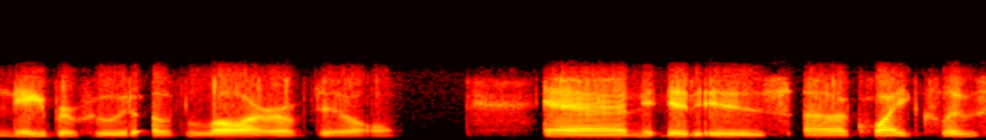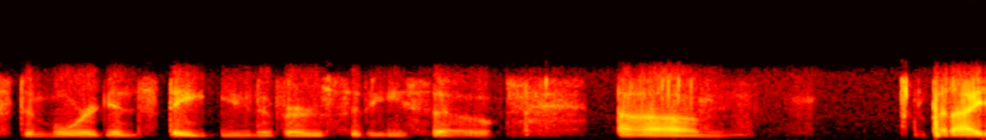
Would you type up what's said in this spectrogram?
neighborhood of Lauraville, and it is uh, quite close to Morgan State University. So, um, but I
